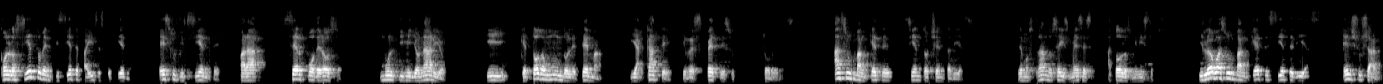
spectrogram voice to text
con los 127 países que tiene, es suficiente para ser poderoso, multimillonario y que todo mundo le tema y acate y respete sus órdenes. Hace un banquete 180 días, demostrando seis meses a todos los ministros. Y luego hace un banquete siete días en Shushan.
